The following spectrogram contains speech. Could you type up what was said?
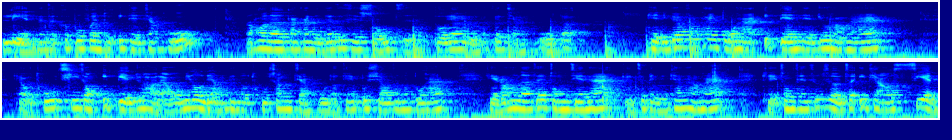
脸的这个部分涂一点浆糊，然后呢，刚刚你的这些手指都要有那个浆糊的，OK，你不要放太多哈，一点点就好哈，我涂其中一边就好了，我没有两边都涂上浆糊的，OK，不需要这么多哈，OK，然后呢，在中间哈，给这边你看好哈，OK，中间是不是有这一条线？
